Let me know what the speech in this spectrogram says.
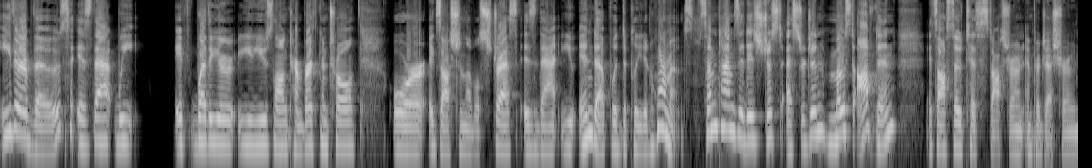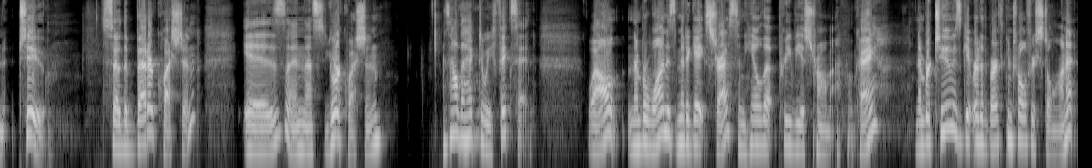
either of those is that we if whether you you use long-term birth control or exhaustion level stress is that you end up with depleted hormones. Sometimes it is just estrogen, most often it's also testosterone and progesterone too. So the better question is, and that's your question, is how the heck do we fix it? Well, number one is mitigate stress and heal that previous trauma. Okay. Number two is get rid of the birth control if you're still on it.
